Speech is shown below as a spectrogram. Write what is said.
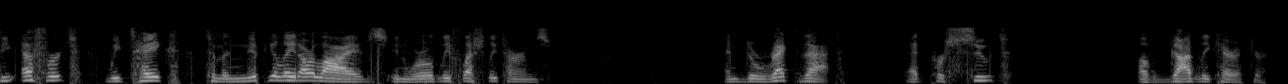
the effort we take to manipulate our lives in worldly, fleshly terms and direct that at pursuit of godly character,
